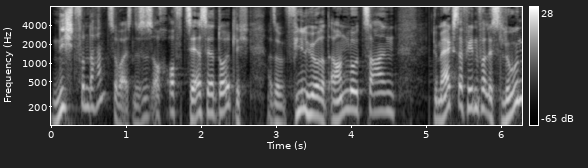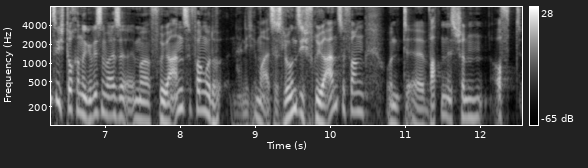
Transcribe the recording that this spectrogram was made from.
nicht von der Hand zu weisen. Das ist auch oft sehr, sehr deutlich. Also viel höhere Downloadzahlen. Du merkst auf jeden Fall, es lohnt sich doch in einer gewissen Weise immer früher anzufangen oder nein, nicht immer. Also es lohnt sich früher anzufangen und äh, warten ist schon oft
